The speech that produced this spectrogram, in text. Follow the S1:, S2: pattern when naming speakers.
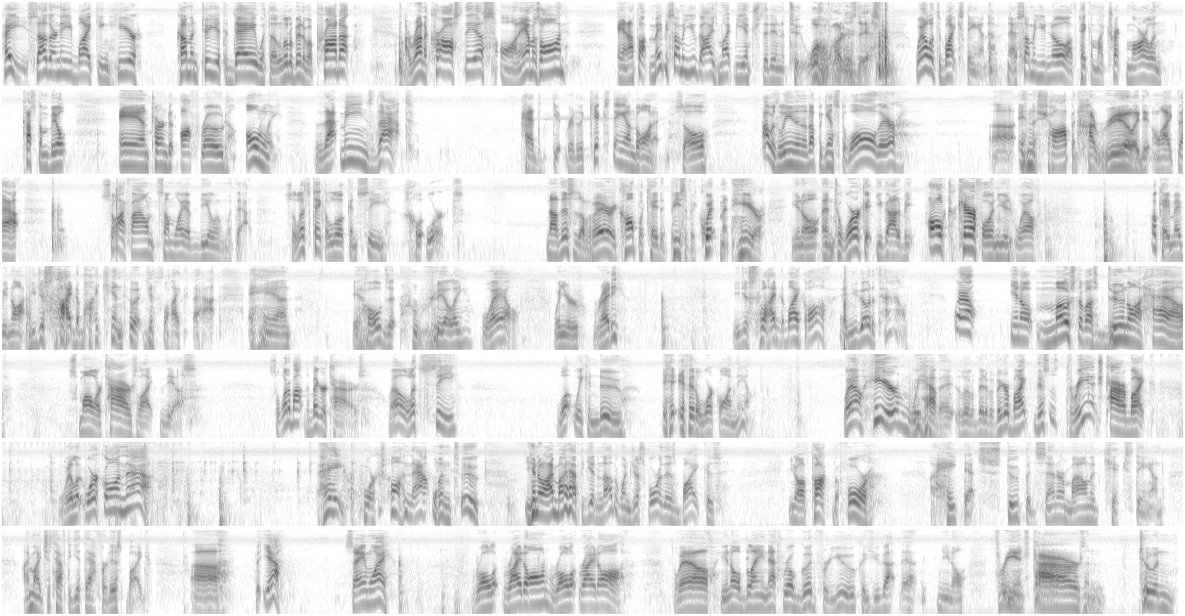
S1: Hey, Southern E-Biking here, coming to you today with a little bit of a product. I run across this on Amazon, and I thought maybe some of you guys might be interested in it too. Whoa, what is this? Well, it's a bike stand. As some of you know, I've taken my Trek Marlin custom built and turned it off-road only. That means that I had to get rid of the kickstand on it. So I was leaning it up against the wall there uh, in the shop and I really didn't like that. So I found some way of dealing with that. So let's take a look and see how it works. Now this is a very complicated piece of equipment here, you know, and to work it, you gotta be ultra careful and you, well, okay, maybe not. You just slide the bike into it just like that. And it holds it really well. When you're ready, you just slide the bike off and you go to town. Well, you know, most of us do not have smaller tires like this. So what about the bigger tires? Well, let's see what we can do if it'll work on them. Well, here we have a little bit of a bigger bike. This is a three inch tire bike. Will it work on that? Hey, works on that one too. You know, I might have to get another one just for this bike because, you know, I've talked before, I hate that stupid center mounted kickstand. I might just have to get that for this bike. Uh, but yeah, same way. Roll it right on, roll it right off. Well, you know, Blaine, that's real good for you because you got that, you know, three inch tires and two and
